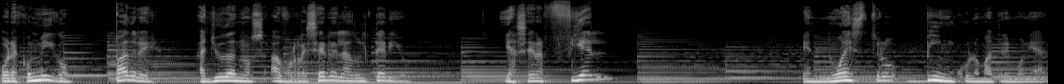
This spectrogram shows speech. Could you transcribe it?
Ora conmigo, Padre, ayúdanos a aborrecer el adulterio y a ser fiel en nuestro vínculo matrimonial.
